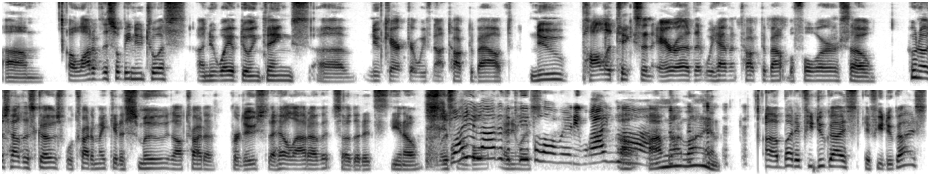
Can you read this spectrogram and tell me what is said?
Um, a lot of this will be new to us, a new way of doing things, uh, new character we've not talked about, new politics and era that we haven't talked about before. So who knows how this goes? We'll try to make it as smooth. I'll try to produce the hell out of it so that it's you know. Why are you listenable lie to the people already? Why you Uh. I'm not lying. uh, but if you do, guys, if you do, guys,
